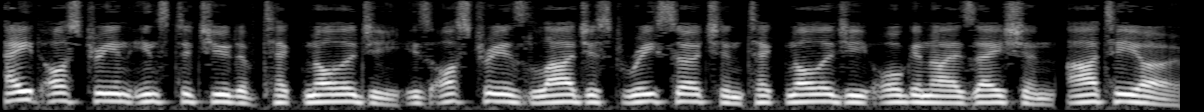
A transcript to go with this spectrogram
AIT Austrian Institute of Technology is Austria's largest research and technology organization RTO,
